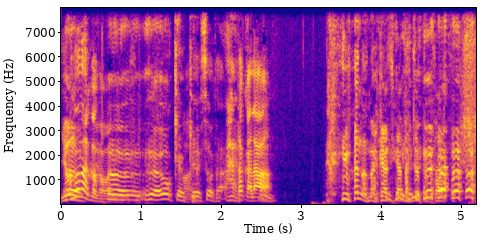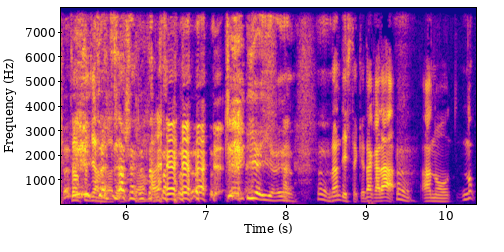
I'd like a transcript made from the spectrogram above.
世の中が悪いん。うんうんオッケーオッケー、はい。そうだ、はい。だから、うん。今の流し方ちょっと雑雑じゃなかった。ですか。い。やいやいや、うん。何でしたっけ？だから、うん。あのの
